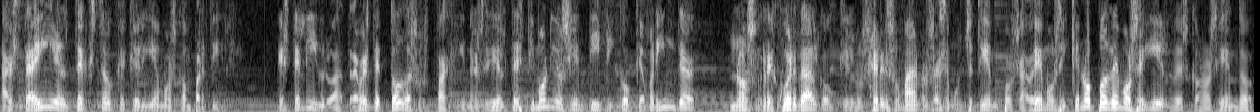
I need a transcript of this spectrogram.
Hasta ahí el texto que queríamos compartir. Este libro, a través de todas sus páginas y el testimonio científico que brinda, nos recuerda algo que los seres humanos hace mucho tiempo sabemos y que no podemos seguir desconociendo.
